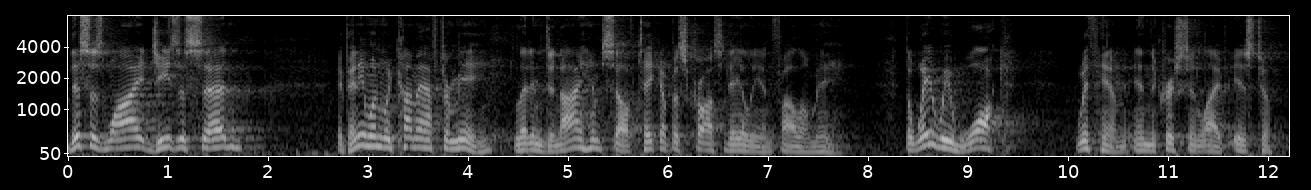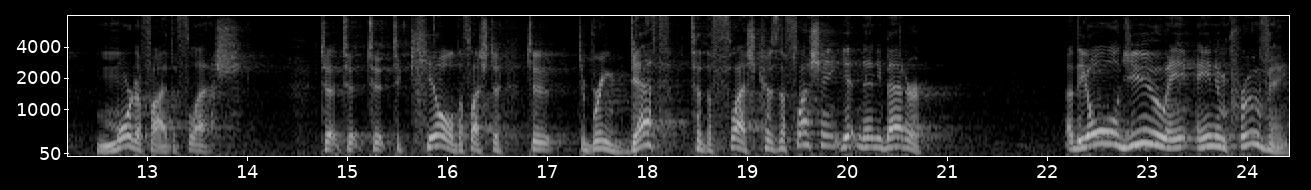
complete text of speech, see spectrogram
This is why Jesus said, If anyone would come after me, let him deny himself, take up his cross daily, and follow me. The way we walk with him in the Christian life is to mortify the flesh, to, to, to, to kill the flesh, to, to, to bring death to the flesh, because the flesh ain't getting any better. The old you ain't, ain't improving.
